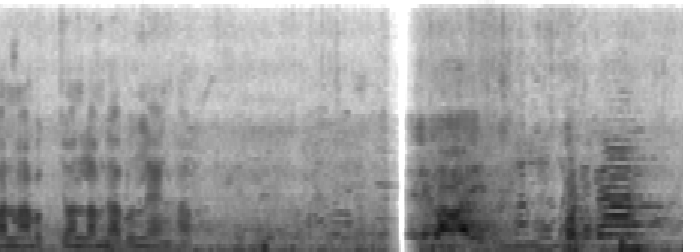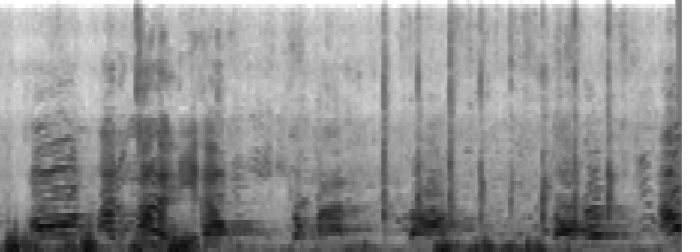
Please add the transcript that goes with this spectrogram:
ก่อนมาบักจอนลำดาบรุนแรงครับ หลายผลงานทองอันต้องไปดีครับจกมาสามสองหนึ่งอ้า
